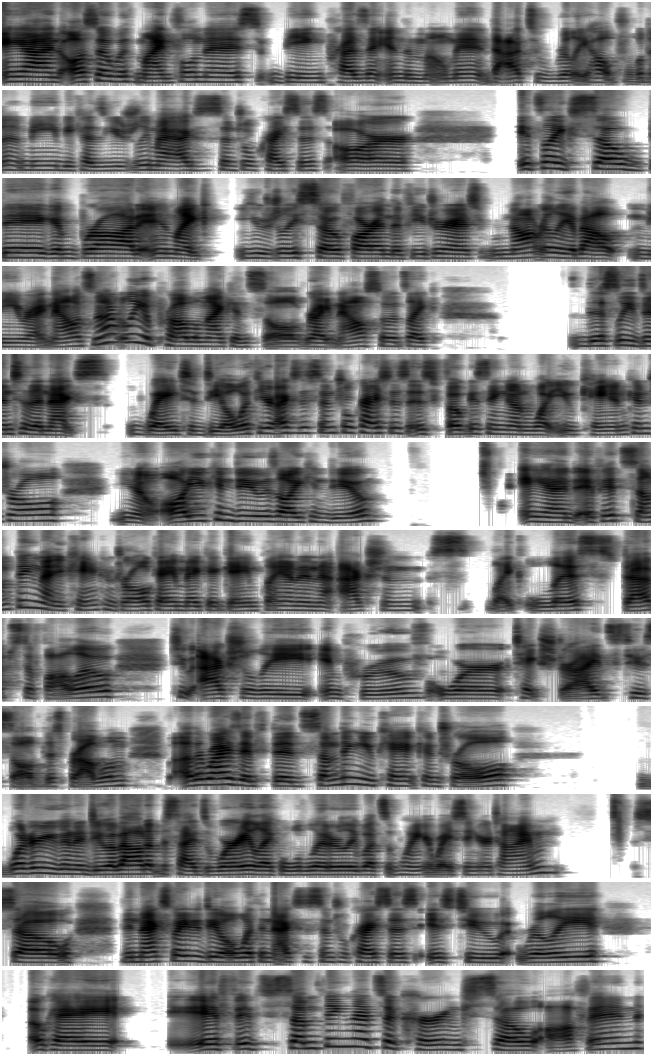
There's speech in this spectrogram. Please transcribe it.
And also with mindfulness, being present in the moment, that's really helpful to me because usually my existential crisis are it's like so big and broad and like usually so far in the future and it's not really about me right now. It's not really a problem I can solve right now. So it's like this leads into the next way to deal with your existential crisis is focusing on what you can control. You know, all you can do is all you can do. And if it's something that you can't control, okay, make a game plan and an action like list steps to follow to actually improve or take strides to solve this problem. But otherwise, if it's something you can't control, what are you going to do about it besides worry? Like, well, literally, what's the point? You're wasting your time. So, the next way to deal with an existential crisis is to really, okay, if it's something that's occurring so often,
